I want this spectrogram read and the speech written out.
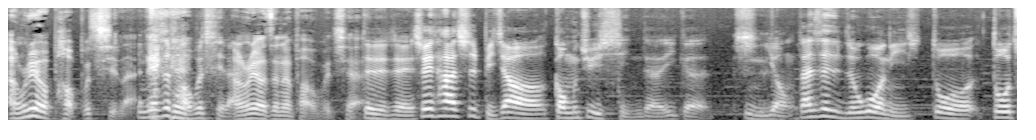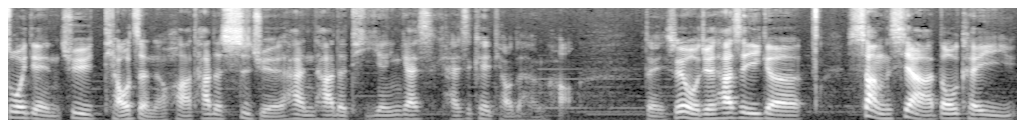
，Unreal 跑不起来，应该是跑不起来。Unreal 真的跑不起来。对对对，所以它是比较工具型的一个应用，但是如果你做多做一点去调整的话，它的视觉和它的体验应该是还是可以调得很好。对，所以我觉得它是一个上下都可以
